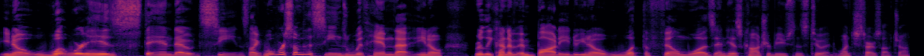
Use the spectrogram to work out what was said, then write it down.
you know what were his standout scenes like what were some of the scenes with him that you know really kind of embodied you know what the film was and his contributions to it why don't you start us off Jon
